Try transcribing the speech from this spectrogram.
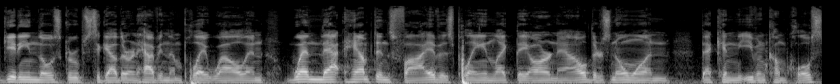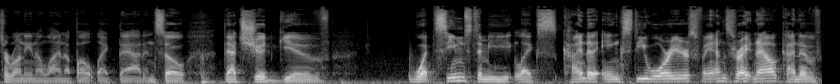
getting those groups together and having them play well. And when that Hamptons five is playing like they are now, there's no one that can even come close to running a lineup out like that. And so that should give what seems to me like kind of angsty Warriors fans right now, kind of.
